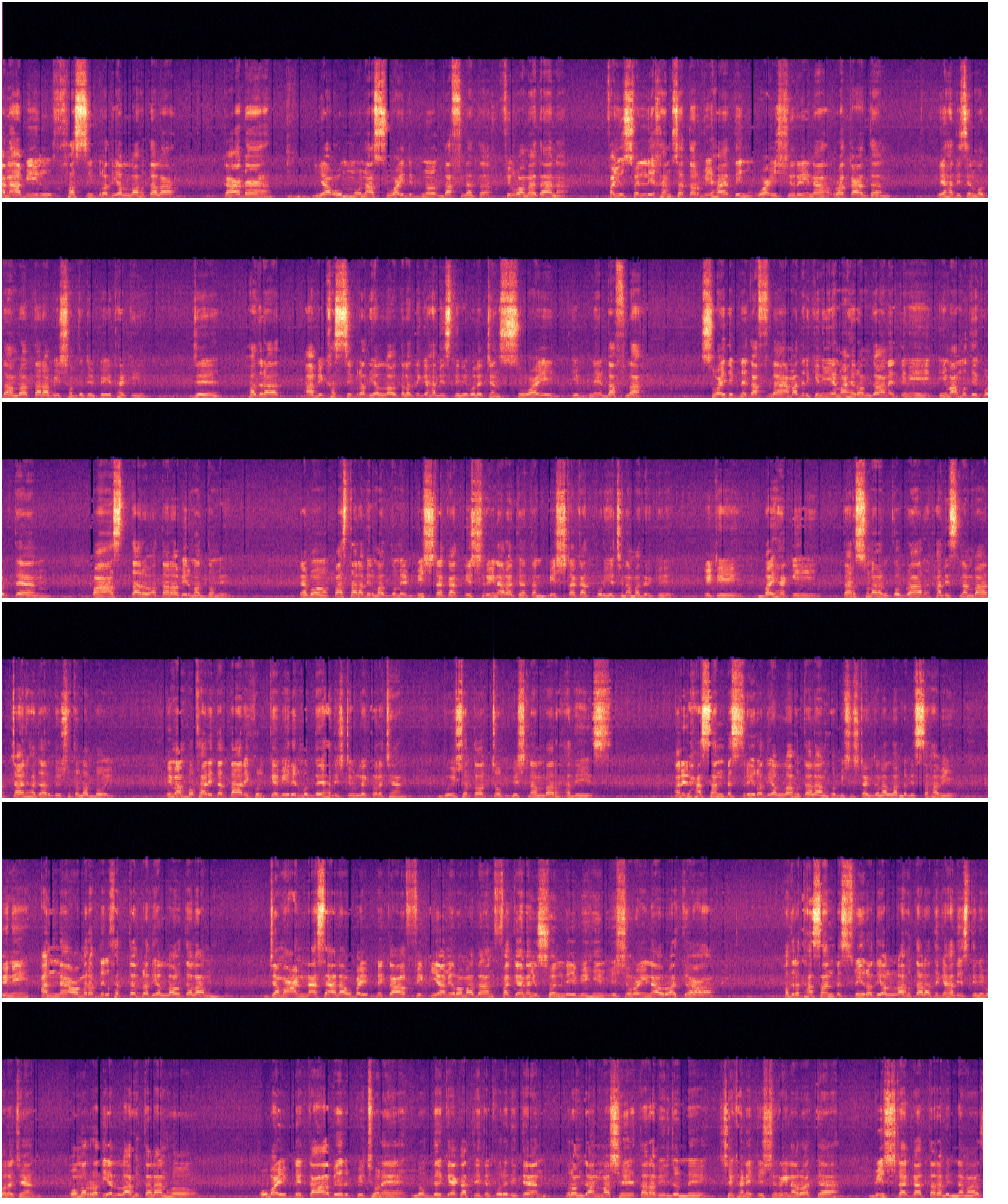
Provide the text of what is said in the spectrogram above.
আন আবিল খাসিব রাদিয়াল্লাহু তাআলা, কানা ইয়া উম্মুনা সুয়াইদ ইবনে গাফলাতা ফি রামাদানা। ফায়ুসাল্লি খামসা তারবিহাতিন ওয়া ইশরিনা রাকাতান। এই হাদিসের মধ্যে আমরা তারাবি শব্দটি পেয়ে থাকি যে হজরত আবি খাসিব রাদি আল্লাহ তালা থেকে হাদিস তিনি বলেছেন, সুয়াইদ ইবনে গাফলা। সুয়াইদ ইবনে গাফলা আমাদেরকে নিয়ে মাহে রমজানে তিনি ইমামতি করতেন পাঁচ তার, তারাবির মাধ্যমে। এবং পাঁচ তারাবির মাধ্যমে বিশ টাকাত ইশরিনা রাখাতান বিশ টাকাত পড়িয়েছেন আমাদেরকে। এটি বাইহাকি, তার সোনারুল কোবরার হাদিস নাম্বার চার হাজার দুইশত নব্বই। ইমাম বোখারি তার তারিখুল কেবিরের মধ্যে হাদিসটি উল্লেখ করেছেন, দুইশত চব্বিশ নাম্বার হাদিস। আনিল হাসান বেসরি রদি আল্লাহ তালানহ বিশিষ্ট একজন আল্লাহ নবী সাহাবি। তিনি আন্না অমর আব্দুল খত্তাব রদি আল্লাহ তালান জামা الناس على أبي بن كعب في قيام رمضان فكان يصلي بهم عشرين ركعة হজরত হাসান বসরি রদি আল্লাহ তালা থেকে হাদিস তিনি বলেছেন ওমর রদি আল্লাহ তালানহ ওবাই ইবনে কাবের পিছনে লোকদেরকে একত্রিত করে দিতেন রমজান মাসে তারাবির জন্যে সেখানে ইশরিনা রাকা বিশ টাকা তারাবির নামাজ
